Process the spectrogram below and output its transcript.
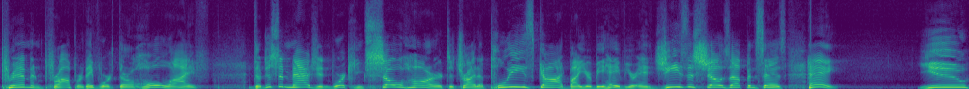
prim and proper. They've worked their whole life just imagine working so hard to try to please God by your behavior, and Jesus shows up and says, Hey, you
